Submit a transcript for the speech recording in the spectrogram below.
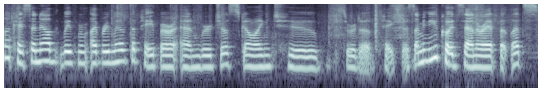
Okay, so now we've I've removed the paper and we're just going to sort of take this. I mean, you could center it, but let's,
